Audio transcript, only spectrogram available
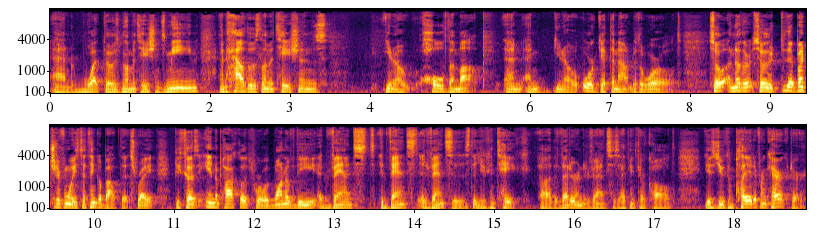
and what those limitations mean and how those limitations you know hold them up and and you know or get them out into the world. So another so there are a bunch of different ways to think about this right? Because in apocalypse world one of the advanced advanced advances that you can take uh, the veteran advances i think they're called is you can play a different character.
